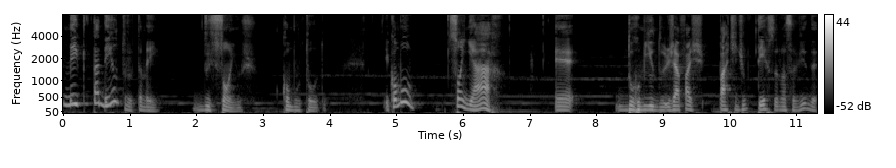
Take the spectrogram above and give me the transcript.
meio que tá dentro também dos sonhos como um todo. E como sonhar é, dormindo já faz parte de um terço da nossa vida,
